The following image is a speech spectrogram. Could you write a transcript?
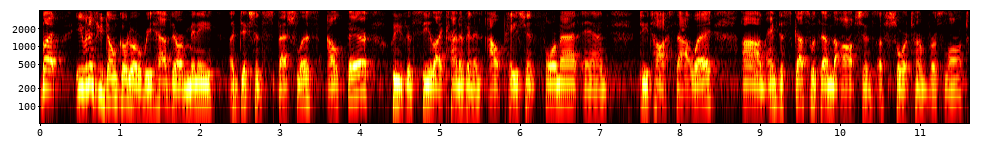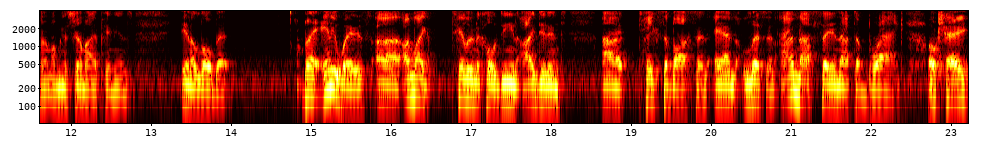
but even if you don't go to a rehab, there are many addiction specialists out there who you could see like kind of in an outpatient format and detox that way, um, and discuss with them the options of short-term versus long-term. I'm gonna share my opinions in a little bit. But anyways, uh, unlike Taylor Nicole Dean, I didn't uh, take Suboxone. And listen, I'm not saying that to brag, okay?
